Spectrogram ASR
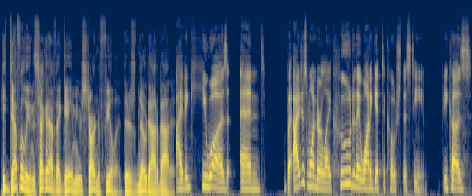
He definitely in the second half of that game, he was starting to feel it. There's no doubt about it. I think he was, and but I just wonder, like, who do they want to get to coach this team? Because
